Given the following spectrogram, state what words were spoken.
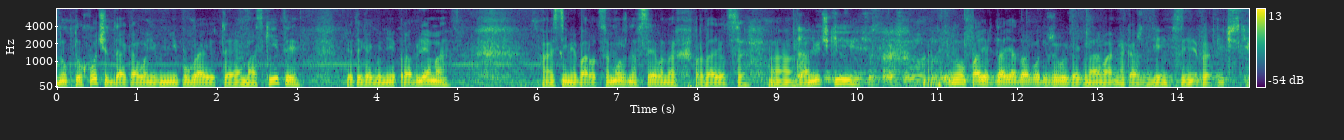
Ну, кто хочет, да, кого не, не пугают э, москиты, это как бы не проблема. А, с ними бороться можно. В севенах продается а, вонючки. Ничего страшного. Ну, поверь, да, я два года живу как бы нормально, каждый день с ними практически.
